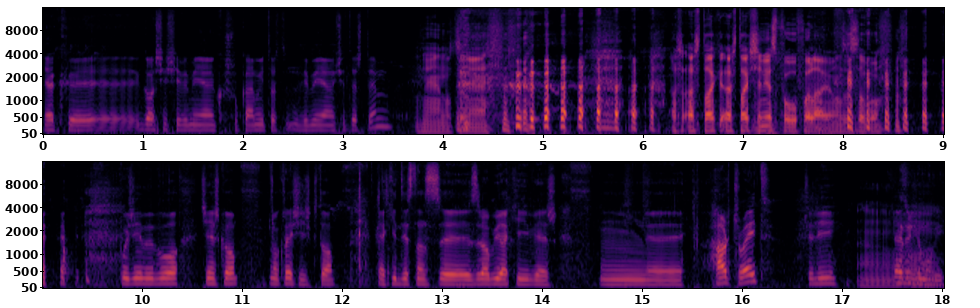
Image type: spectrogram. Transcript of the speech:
jak e, goście się wymieniają koszulkami, to wymieniają się też tym? Nie, no to nie. aż, aż, tak, aż tak się nie spoufalają ze sobą. Później by było ciężko określić, kto jaki dystans e, zrobił, jaki, wiesz, mm, e, heart rate, czyli jak to się Mm, mówi?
